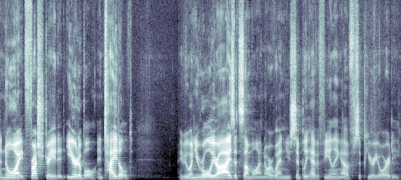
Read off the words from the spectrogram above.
annoyed, frustrated, irritable, entitled. Maybe when you roll your eyes at someone or when you simply have a feeling of superiority.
